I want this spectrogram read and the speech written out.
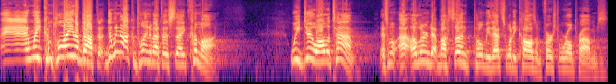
And we complain about that. Do we not complain about those things? Come on. We do all the time. That's what I learned that my son told me that's what he calls them first world problems.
